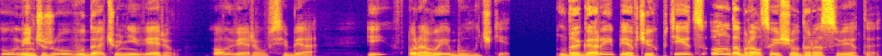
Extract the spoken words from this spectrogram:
У Минчжу в удачу не верил. Он верил в себя и в паровые булочки. До горы певчих птиц он добрался еще до рассвета.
